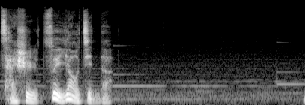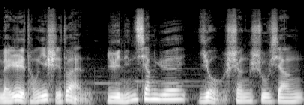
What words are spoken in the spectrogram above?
才是最要紧的。每日同一时段与您相约有声书香。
